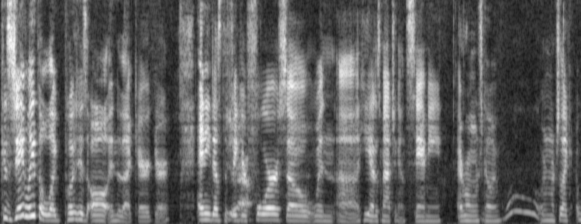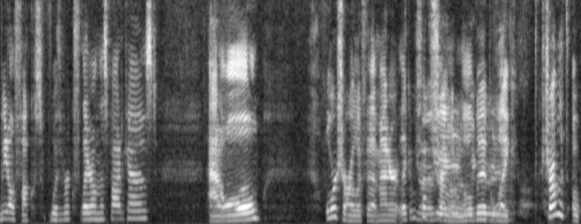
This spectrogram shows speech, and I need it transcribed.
Because Jay Lethal, like, put his all into that character. And he does the figure Yeah. four, so when uh, he had his match against Sammy, everyone was going, woo! And much like, we don't fuck with Ric Flair on this podcast at all. Or Charlotte, for that matter. Like, fuck they Charlotte a little bit, but, like, Charlotte's o-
